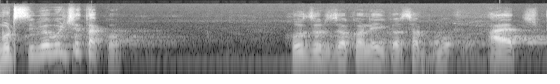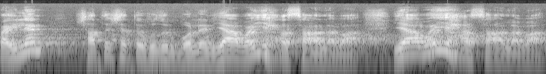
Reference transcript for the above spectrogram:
মুটসিবে বসে থাকো। হুজুর যখন এই কথা আয়াত পাইলেন, সাথে সাথে হুজুর বললেন, ইয়া ওয়াই হাসা আলাবা ইয়া ওয়াই হাসা আলাবা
